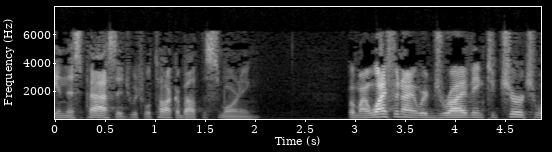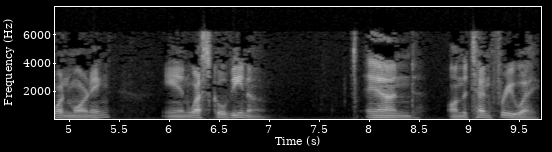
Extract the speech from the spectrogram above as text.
in this passage, which we'll talk about this morning. But my wife and I were driving to church one morning in West Covina and on the 10 freeway.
